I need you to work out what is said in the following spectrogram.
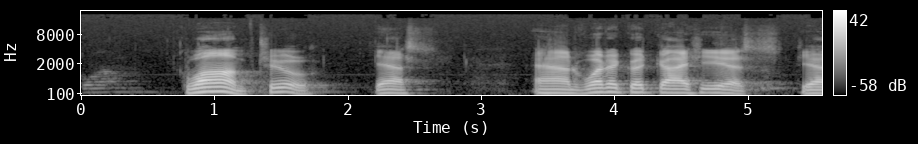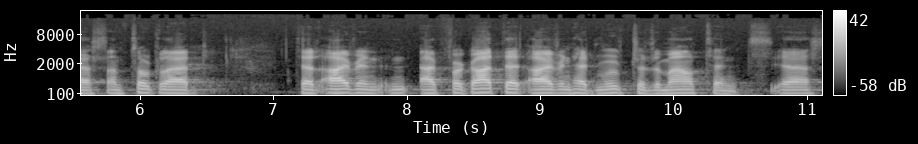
Guam. Guam, too. Yes. And what a good guy he is. Yes, I'm so glad that Ivan, I forgot that Ivan had moved to the mountains. Yes.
